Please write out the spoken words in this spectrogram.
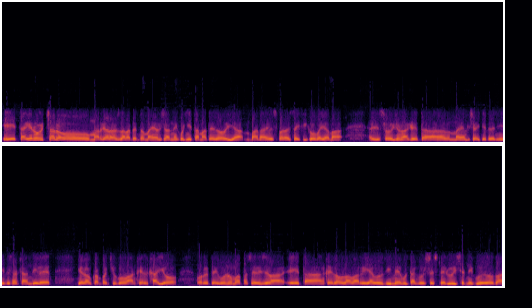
Eta gero txaro margaraz dala bento maia, zan eh, ekoñeta mate do, bada ez, bada ez daifiko, bai ama, ba, e, eh, zorionak eta maia lusa eke pedeni bezarka handi bet, gero hau kanpantxuko Angel Jaio, horrepe egun noma pasa bizela, eta Angel Olabarri hau dime bultako zesteru izendiku edo da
